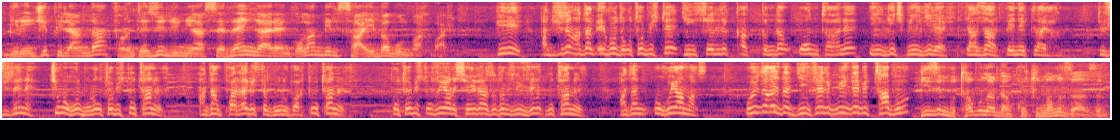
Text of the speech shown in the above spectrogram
Birinci planda fantezi dünyası rengarenk olan bir sahibe bulmak var. Biri, düşünsene adam Ego'da otobüste cinsellik hakkında 10 tane ilginç bilgiler yazar Benekli Ayhan. Düşünsene kim okur bunu otobüste utanır. Adam parka gitse bunu baktı utanır. Otobüste uzun yolu şehir arası otobüsünü izledik utanır. Adam okuyamaz. O yüzden arkadaşlar cinsellik bizde bir tabu. Bizim bu tabulardan kurtulmamız lazım.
